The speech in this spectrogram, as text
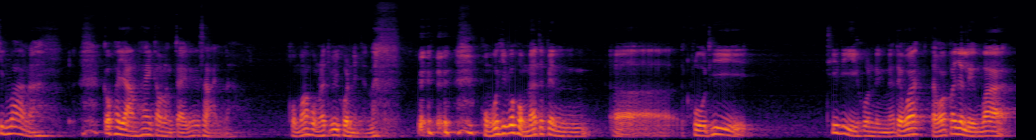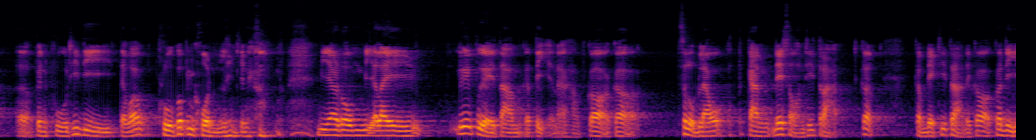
คิดว่านะ ก็พยายามให้กำลังใจนักศึกษาอยู่นะผมว่าผมน่าจะเป็นคนอย่างนั้นนะผมก็คิดว่าผมน่าจะเป็นครูที่ที่ดีคนหนึ่งนะแต่ว่าแต่ว่าก็อย่าลืมว่าเป็นครูที่ดี แต่ว่าครูก็เป็นคนอะไรอย่างเงี้ยนะครับ มีอารมณ์มีอะไรเรื่อยเปื่อยตามปกตินะครับ ก็ก็สรุปแล้วการได้สอนที่ตราดก็กับเด็กที่ตราดก็ก็ดี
